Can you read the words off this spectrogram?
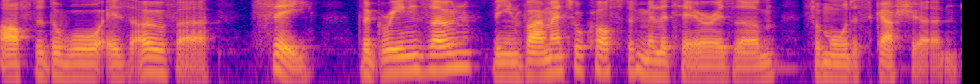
after the war is over. See. The green zone, the environmental cost of militarism, for more discussion.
